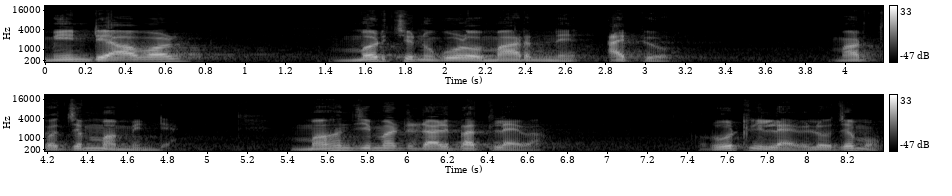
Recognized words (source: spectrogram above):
મીંડે આવળ મરચીનો ગોળો મારને આપ્યો. માર તો જમવા મીંડ્યા. મહંતજી માટે દાળ ભાત લાવ્યા. રોટલી લાવી, લો જમો.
